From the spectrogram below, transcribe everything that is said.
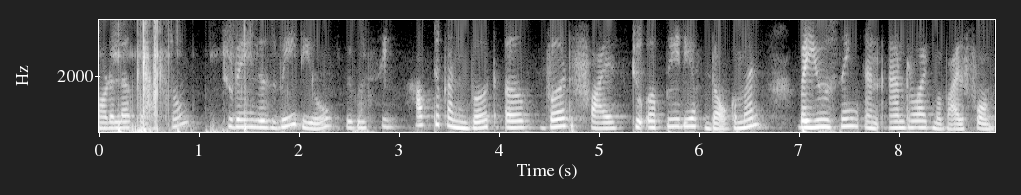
Modular Classroom. Today in this video, we will see how to convert a Word file to a PDF document by using an Android mobile phone.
